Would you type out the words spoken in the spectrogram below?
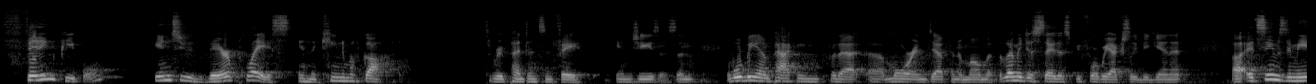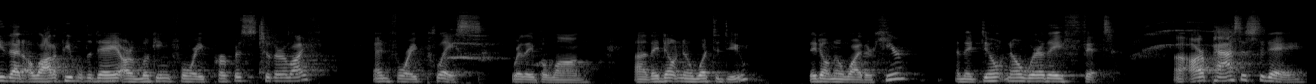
fitting people into their place in the kingdom of God through repentance and faith in Jesus. And we'll be unpacking for that uh, more in depth in a moment. But let me just say this before we actually begin it. Uh, it seems to me that a lot of people today are looking for a purpose to their life and for a place where they belong. Uh, they don't know what to do, they don't know why they're here, and they don't know where they fit. Uh, our passage today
